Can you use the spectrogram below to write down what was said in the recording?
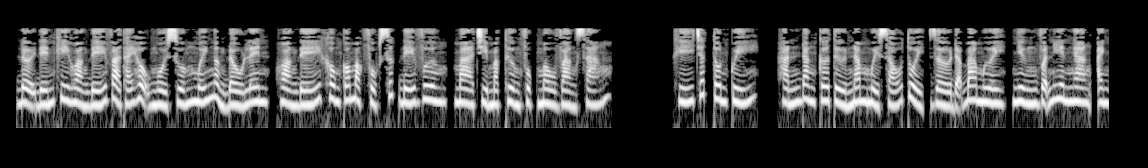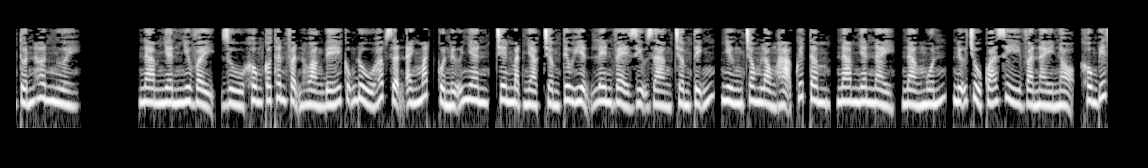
Đợi đến khi hoàng đế và thái hậu ngồi xuống mới ngẩng đầu lên, hoàng đế không có mặc phục sức đế vương, mà chỉ mặc thường phục màu vàng sáng. Khí chất tôn quý, hắn đăng cơ từ năm 16 tuổi, giờ đã 30, nhưng vẫn hiên ngang, anh Tuấn hơn người. Nam nhân như vậy, dù không có thân phận hoàng đế cũng đủ hấp dẫn ánh mắt của nữ nhân, trên mặt nhạc trầm tiêu hiện lên vẻ dịu dàng trầm tĩnh, nhưng trong lòng hạ quyết tâm, nam nhân này, nàng muốn, nữ chủ quá gì và này nọ, không biết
